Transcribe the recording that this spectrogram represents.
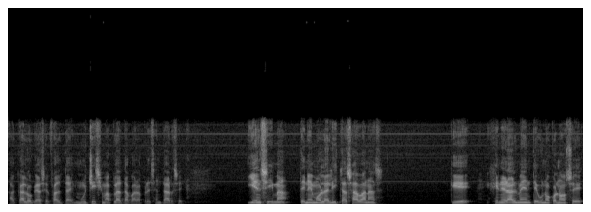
acá lo que hace falta es muchísima plata para presentarse, y encima tenemos la lista sábanas que generalmente uno conoce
